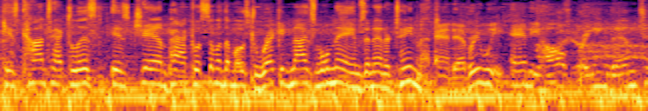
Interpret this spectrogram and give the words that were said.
His contact list is jam packed with some of the most recognizable names in entertainment. And every week, Andy Hall's bringing them to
